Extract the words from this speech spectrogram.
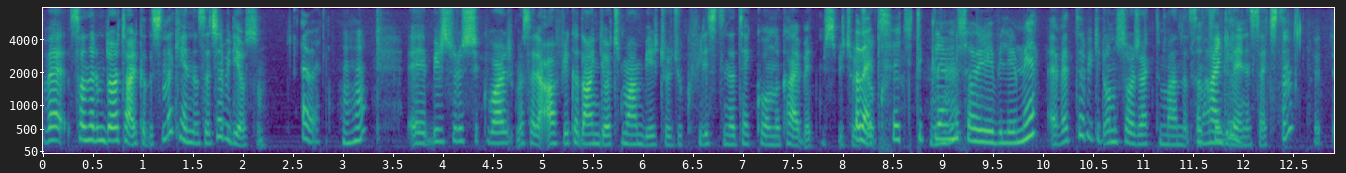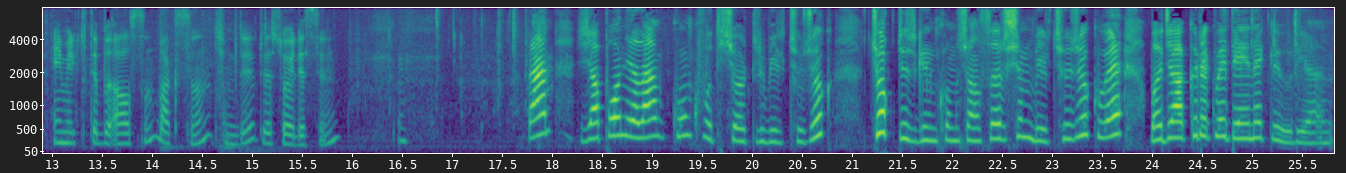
Ve sanırım dört arkadaşını da kendin seçebiliyorsun. Evet. Hı hı. Ee, bir sürü şık var. Mesela Afrika'dan göçmen bir çocuk. Filistin'de tek kolunu kaybetmiş bir çocuk. Evet seçtiklerimi Hı -hı. söyleyebilir miyim? Evet tabii ki de onu soracaktım ben de. Sen hangilerini seçtin? Evet, Emir kitabı alsın baksın şimdi bize söylesin. Ben Japonya'dan kung fu tişörtlü bir çocuk, çok düzgün konuşan sarışın bir çocuk ve bacağı kırık ve değnekle yürüyen,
